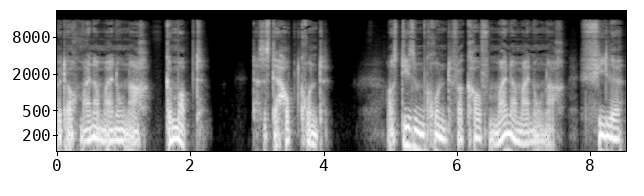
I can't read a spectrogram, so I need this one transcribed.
wird auch meiner Meinung nach gemobbt. Das ist der Hauptgrund. Aus diesem Grund verkaufen meiner Meinung nach viele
